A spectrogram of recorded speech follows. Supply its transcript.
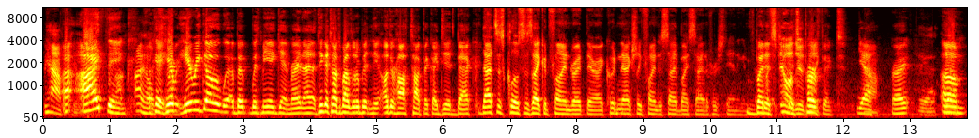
We have to. I, I think. I hope okay, so. here here we go. But with me again, right? I think I talked about it a little bit in the other hot topic I did back, That's as close as I could find right there. I couldn't actually find a side by side of her standing in front. but it's still, it's dude, like- perfect, yeah. right? Yeah. Um,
